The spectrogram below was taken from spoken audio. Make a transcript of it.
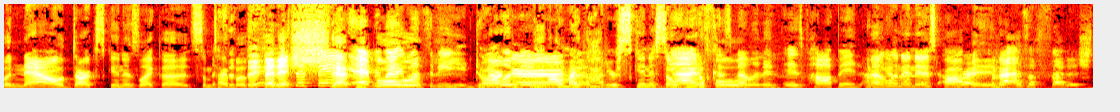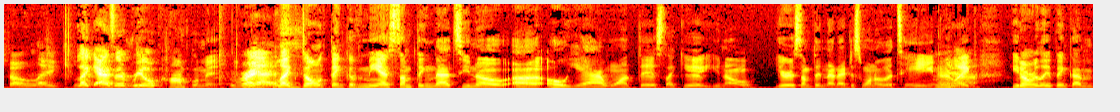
but now, dark skin is like a some type the of thing. fetish It's a thing. that people. Everybody wants to be darker. Melanin. oh my god, your skin is so yes, beautiful. because melanin is popping. I mean, Melanin not is popping. Right. But not as a fetish though. Like like as a real compliment. right. Yes. Like, don't think of me as something that's, you know, uh, oh yeah, I want this. Like, you, you know, you're something that I just want to attain, or Yeah. like, you don't really think I'm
